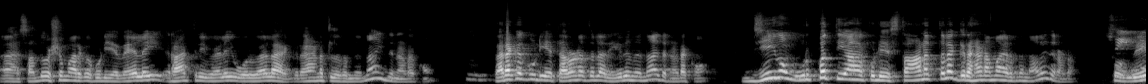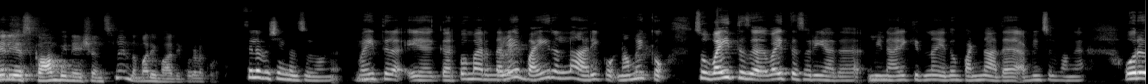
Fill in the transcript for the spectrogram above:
சந்தோஷமா இருக்கக்கூடிய வேலை ராத்திரி வேலை ஒருவேளை கிரகணத்துல இருந்ததுன்னா இது நடக்கும். பிறக்கக்கூடிய தருணத்துல அது இருந்ததுன்னா இது நடக்கும். ஜீவம் உற்பத்தி ஆகக்கூடிய ஸ்தானத்துல கிரகணமா இருந்ததுனால இது நடக்கும். ஸோ. வேரியஸ் காம்பினேஷன்ஸ்ல இந்த மாதிரி பாதிப்புகளை கொடுக்கும். சில விஷயங்கள் சொல்லுவாங்க. வயிற்றுல கர்ப்பமா இருந்தாலே வயிறெல்லாம் அரிக்கும் நமைக்கும். ஸோ வயிற்று வயிற்று சொரியாத மீன் அரிக்கிறதுலாம் எதுவும் பண்ணாத அப்படின்னு சொல்லுவாங்க. ஒரு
